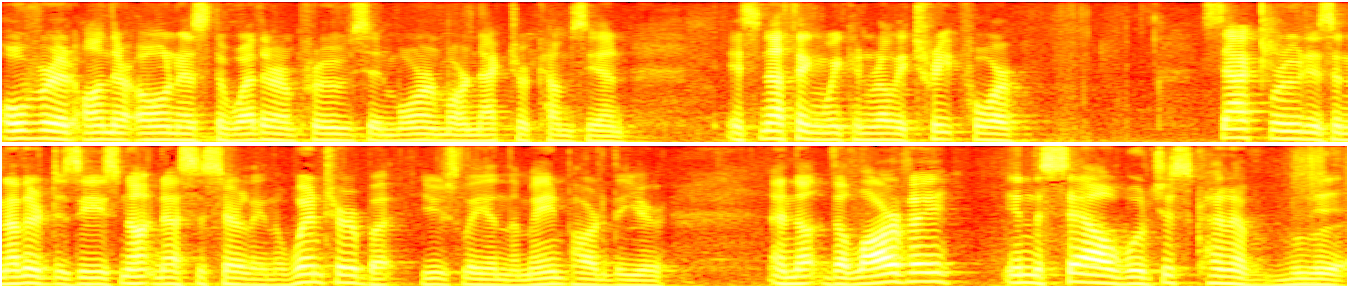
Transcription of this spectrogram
over it on their own as the weather improves and more and more nectar comes in. It's nothing we can really treat for. Sac brood is another disease, not necessarily in the winter, but usually in the main part of the year. And the, the larvae in the cell will just kind of bleh.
